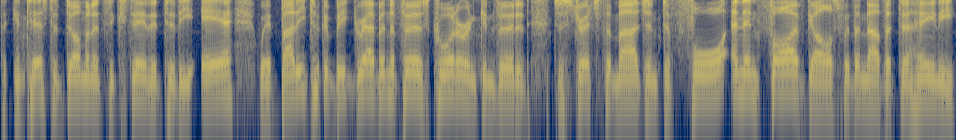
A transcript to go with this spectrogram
The contested dominance extended to the air, where Buddy took a big grab in the first quarter and converted to stretch the margin to four and then five goals with another Tahini.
